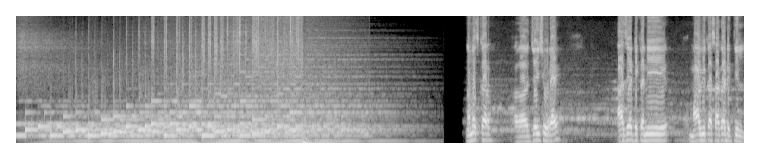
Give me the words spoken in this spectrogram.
नमस्कार जय शिवराय. आज या ठिकाणी महाविकास आघाडीतील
